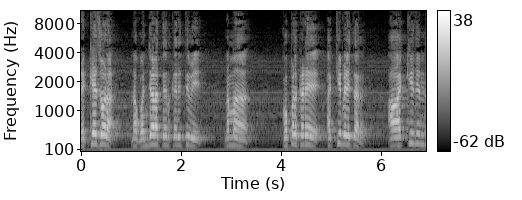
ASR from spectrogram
ಮೆಕ್ಕೆಜೋಳ, ನಾವು ಗೊಂಜಾಳ ಅಂತ ಕರಿತೀವಿ, ನಮ್ಮ ಕೊಪ್ಪಳ ಕಡೆ ಅಕ್ಕಿ ಬೆಳೀತಾರೆ. ಆ ಅಕ್ಕಿದಿಂದ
